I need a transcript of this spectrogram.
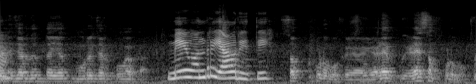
ಎಣ್ಣೆ ಜರದದ್ದ ಎದ್ ಮೂರ ಜರಕ್ಕೆ ಹೋಗಕ. ಮೇವು ಅಂದ್ರೆ ಯಾವ ರೀತಿ? ಸೊಪ್ಪು ಕೊಡ್ಬೇಕು ಎಳೆ ಎಳೆ ಸೊಪ್ಪು ಕೊಡ್ಬೇಕು.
